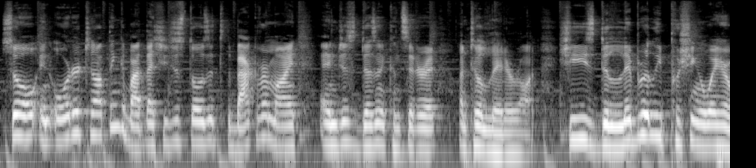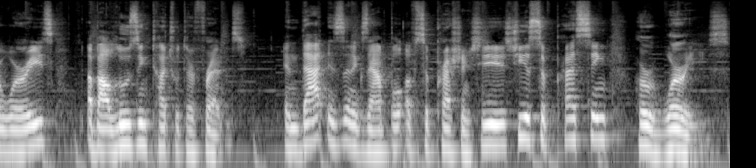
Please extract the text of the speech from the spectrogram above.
So, in order to not think about that, she just throws it to the back of her mind and just doesn't consider it until later on. She's deliberately pushing away her worries about losing touch with her friends. And that is an example of suppression. She, she is suppressing her worries.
